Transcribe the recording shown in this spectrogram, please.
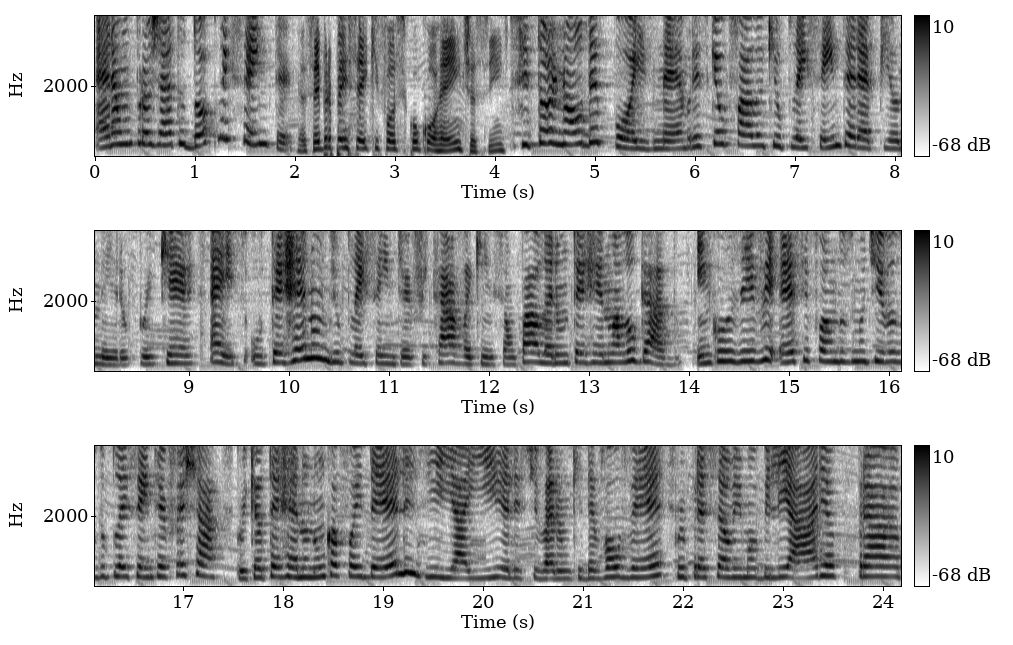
era um projeto do Play Center. Eu sempre pensei que fosse concorrente, assim. Se tornou depois, né? Por isso que eu falo que o Play Center é pioneiro, porque é isso. O terreno onde o Play Center ficava aqui em São Paulo era um terreno alugado. Inclusive, esse foi um dos motivos do Play Center fechar, porque o terreno nunca foi deles e aí eles tiveram que devolver por pressão imobiliária para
